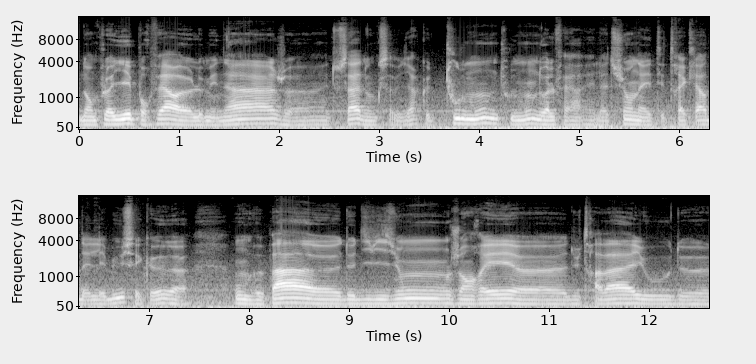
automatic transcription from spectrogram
d'employés pour faire euh, le ménage euh, et tout ça, donc ça veut dire que tout le monde, tout le monde doit le faire. Et là-dessus, on a été très clair dès le début, c'est que euh, on ne veut pas euh, de division genrée euh, du travail ou de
